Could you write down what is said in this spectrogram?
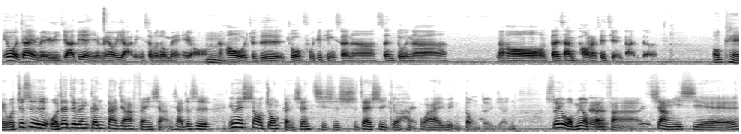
因为我家也没瑜伽垫，也没有哑铃，什么都没有。嗯、然后我就是做伏地挺身啊、深蹲啊，然后登山跑那些简单的。OK，我就是我在这边跟大家分享一下，就是因为少中本身其实实在是一个很不爱运动的人，所以我没有办法像一些。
